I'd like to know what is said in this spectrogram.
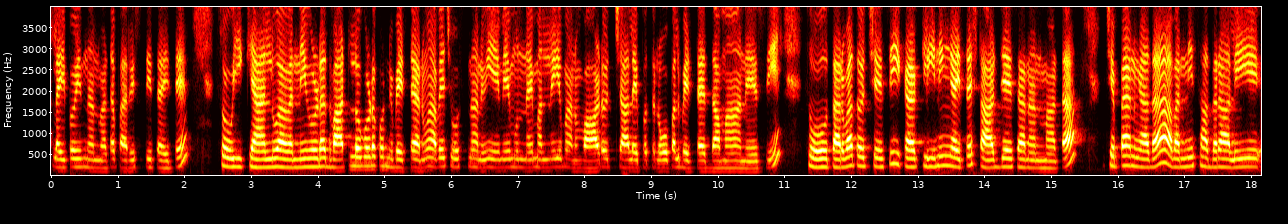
అట్లయిపోయిందనమాట పరిస్థితయితే. సో, ఈ క్యాన్లు అవన్నీ గూడా వాటిలో గూడా కొన్ని పెట్టాను. అవే చూస్తున్నాను ఏమేమున్నాయి, మళ్ళీ మనం వాడొచ్చా? లేపోతే లోపల పెట్టేద్దామా అనేసి. సో, తర్వాతొచ్చేసి ఇక క్లీనింగ్ అయితే స్టార్ట్ చేశాననమాట. చెప్పాను కదా అవన్నీ సదరాలి.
